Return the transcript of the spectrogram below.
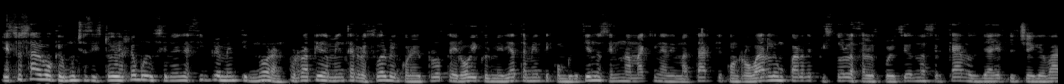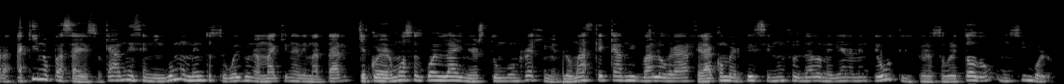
Esto es algo que muchas historias revolucionarias simplemente ignoran o rápidamente resuelven con el prota heroico inmediatamente convirtiéndose en una máquina de matar que con robarle un par de pistolas a los policías más cercanos ya es el Che Guevara. Aquí no pasa eso. Candice en ningún momento se vuelve una máquina de matar que con hermosos one-liners tumba un régimen. Lo más que Candice va a lograr será convertirse en un soldado medianamente útil, pero sobre todo un símbolo.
